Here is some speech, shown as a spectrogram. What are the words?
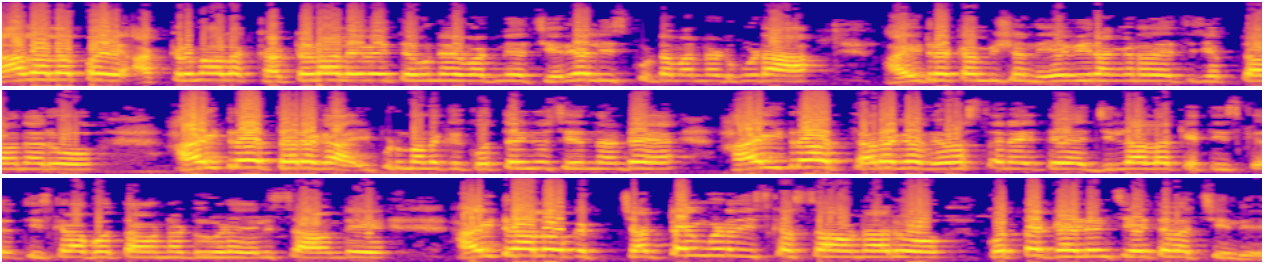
నాలాలపై అక్రమాల కట్టడాలు ఏవైతే ఉన్నాయో వాటి మీద చర్యలు తీసుకుంటామన్నట్టు కూడా హైడ్రా కమిషన్ ఏవి రంగనాథ్ అయితే చెప్తా ఉన్నారు. హైడ్రా తరగా ఇప్పుడు మనకి కొత్త న్యూస్ ఏంటంటే హైడ్రా తరగా వ్యవస్థను అయితే జిల్లాలోకి తీసుకు తీసుకురాబోతా ఉన్నట్టు కూడా తెలుస్తా ఉంది. హైడ్రాలో ఒక చట్టం కూడా తీసుకొస్తా ఉన్నారు. కొత్త గైడెన్స్ అయితే వచ్చింది.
